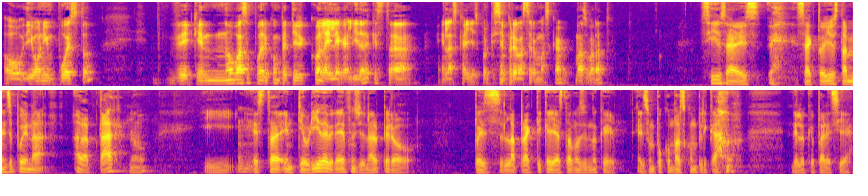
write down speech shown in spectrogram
o digo un impuesto, de que no vas a poder competir con la ilegalidad que está en las calles, porque siempre va a ser más caro, más barato. Sí, o sea, es exacto, ellos también se pueden adaptar, ¿no? Y esta, en teoría debería de funcionar, pero pues la práctica ya estamos viendo que es un poco más complicado de lo que parecía.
